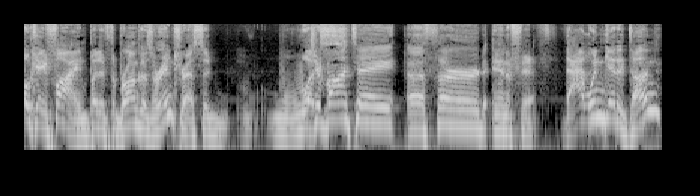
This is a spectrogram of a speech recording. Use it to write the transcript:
okay, fine. But if the Broncos are interested, what Javonte, a third, and a fifth. that wouldn't get it done.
